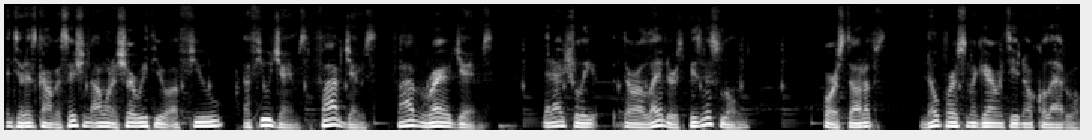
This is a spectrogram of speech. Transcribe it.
in today's conversation, I want to share with you a few a few gems, five gems, five rare gems that actually there are lenders, business loan for startups, no personal guarantee, no collateral.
